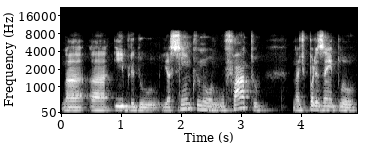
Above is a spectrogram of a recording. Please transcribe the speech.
na uh, híbrido e assíncrono, o fato né, de, por exemplo,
